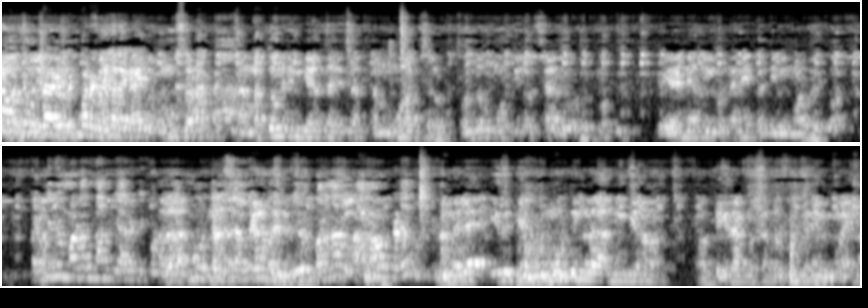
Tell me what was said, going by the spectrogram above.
ನಾವು ನಿಮ್ದು ಇದಕ್ಕೆ ಫೈನಲ್ ಬರೋಲ್ಲ ಆಯ್ತು. ಮುಗಿಸೋಣ. ನಾನು ಮತ್ತೊಮ್ಮೆ ನಿಮ್ಗೆ ಹೇಳ್ತಾ ಇದ್ದೀನಿ ಸರ್. ನಮ್ಮ ಮೂರು ಅಂಶಗಳು ಒಂದು ಮೂರು ತಿಂಗಳು ಸ್ಯಾಲರಿ ಕೊಡಬೇಕು. ಎರಡನೇದು ಇವ್ರನ್ನೇ ಕಂಟಿನ್ಯೂ ಮಾಡಬೇಕು. ಕಂಟಿನ್ಯೂ ಮಾಡೋದು ನಾನು ಗ್ಯಾರಂಟಿ ಕೊಡಲ್ಲ. ಮೂರು ನಾನು ದಿವಸ ಹೇಳ್ತಾ ಇದ್ದೀನಿ. ಇವ್ರು ಬರ್ದಾರಲ್ಲ ಅವ್ರ ಕಡೆ. ಆಮೇಲೆ ಇದಕ್ಕೆ ಮೂರು ತಿಂಗಳ ನಿಮ್ಗೇನೋ ತೆಗೆದಾಕ್ಬೇಕಂತ ಸೂಚನೆ ನಿಮ್ಗೆ ಮಾಹಿತಿ?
